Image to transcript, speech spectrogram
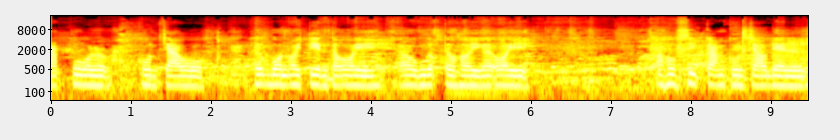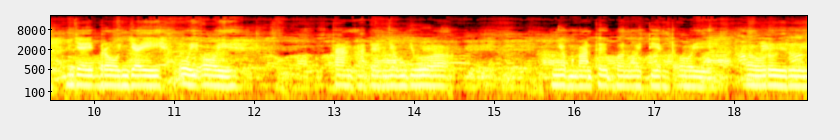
រាប់ពួលកូនចៅធ្វើបនអុយទៀនទៅអុយអោងឹបទៅហើយអុយអហោសិកម្មកូនចៅដែលនិយាយប្រនិយាយអុយអុយតាំងអត់ដែលខ្ញុំយួរខ្ញុំបានធ្វើបនអុយទៀនទៅអុយអោរឿយរឿយ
